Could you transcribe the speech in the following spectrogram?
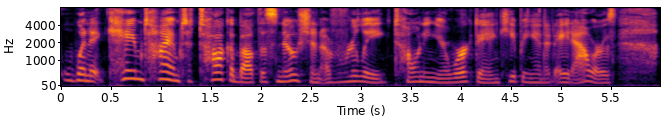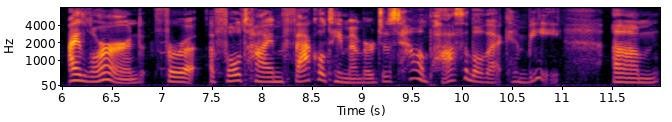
when it came time to talk about this notion of really toning your workday and keeping it at eight hours, I learned for a, a full time faculty member just how impossible that can be. Um,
